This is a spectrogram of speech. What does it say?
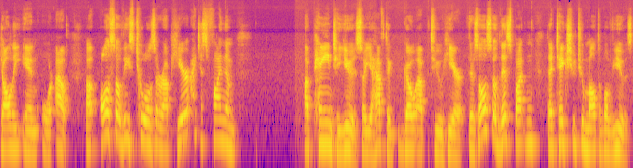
dolly in or out. Uh, also, these tools are up here. I just find them a pain to use. So you have to go up to here. There's also this button that takes you to multiple views.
